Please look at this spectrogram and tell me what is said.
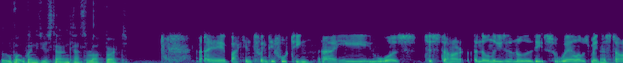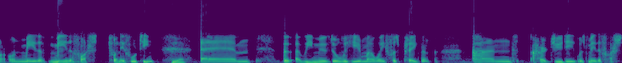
wh- when did you start in Castle Rock, Bert? Uh, back in 2014, I was to start, and the only reason I know the date so well, I was meant to start on May the May the first, 2014. Yeah. Um, but we moved over here. My wife was pregnant, and her due date was May the first.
